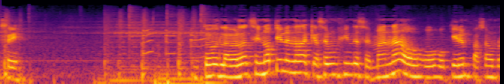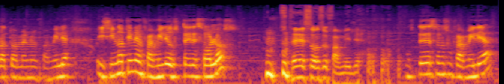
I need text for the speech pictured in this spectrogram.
Sí. Entonces, la verdad, si no tienen nada que hacer un fin de semana o, o- o quieren pasar un rato ameno en familia, y si no tienen familia ustedes solos, Ustedes son su familia. ustedes son su familia,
